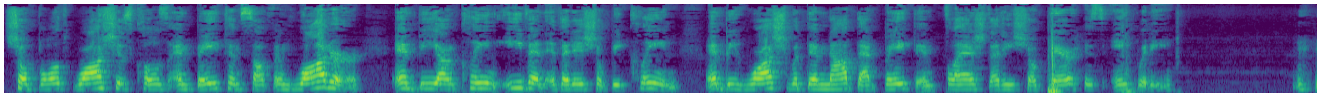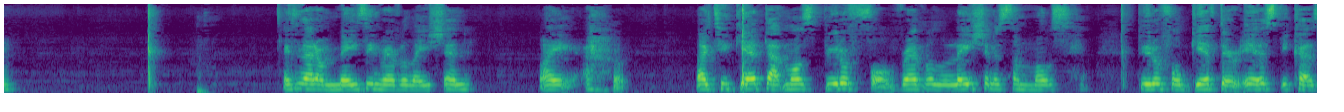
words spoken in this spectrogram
shall both wash his clothes and bathe himself in water and be unclean, even that it shall be clean, and be washed with them not that bathe in flesh, that he shall bear his iniquity. Isn't that amazing revelation? Like, like to get that most beautiful revelation is the most beautiful gift there is because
